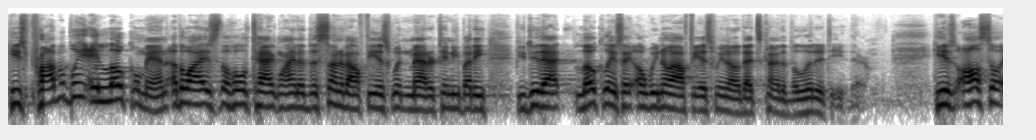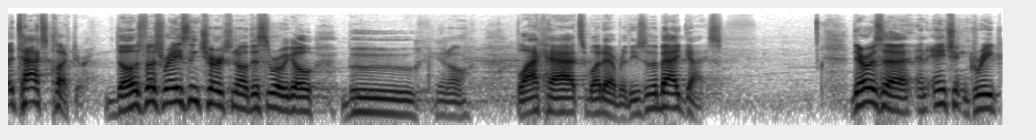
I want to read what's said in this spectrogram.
He's probably a local man. Otherwise, the whole tagline of the son of Alphaeus wouldn't matter to anybody. If you do that locally, say, oh, we know Alphaeus, we know that's kind of the validity there. He is also a tax collector. Those of us raised in church know this is where we go, boo, you know, black hats, whatever. These are the bad guys. There was a, an ancient Greek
